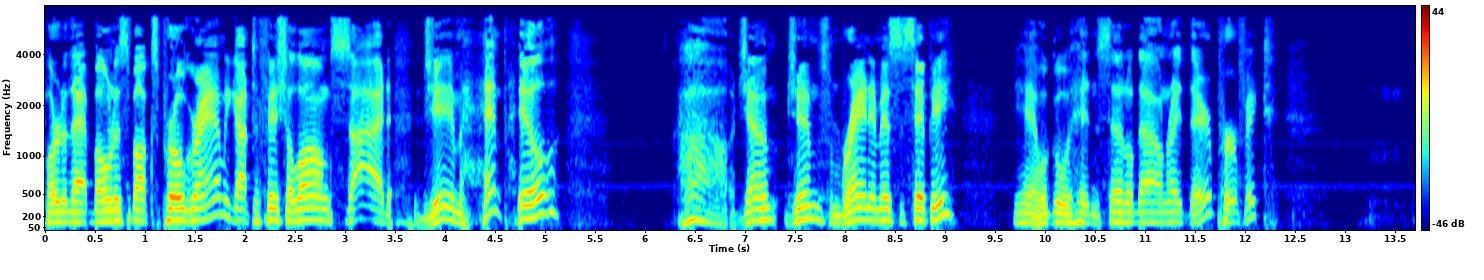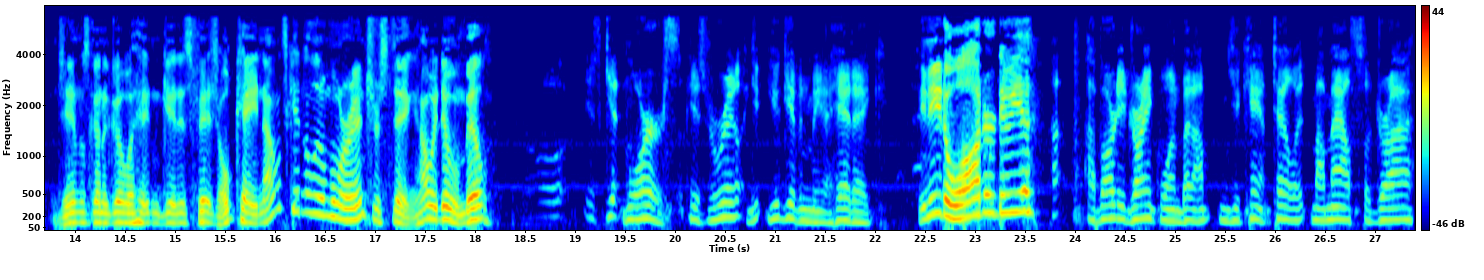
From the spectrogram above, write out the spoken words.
part of that bonus box program. He got to fish alongside Jim Hemphill. Oh, ah, Jim, Jim's from Brandon, Mississippi. Yeah, we'll go ahead and settle down right there. Perfect. Jim's going to go ahead and get his fish. Okay, now it's getting a little more interesting. How are we doing, Bill? It's getting worse. It's real. You're giving me a headache. You need a water, do you? I've already drank one, but I'm, you can't tell it. My mouth's so dry.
